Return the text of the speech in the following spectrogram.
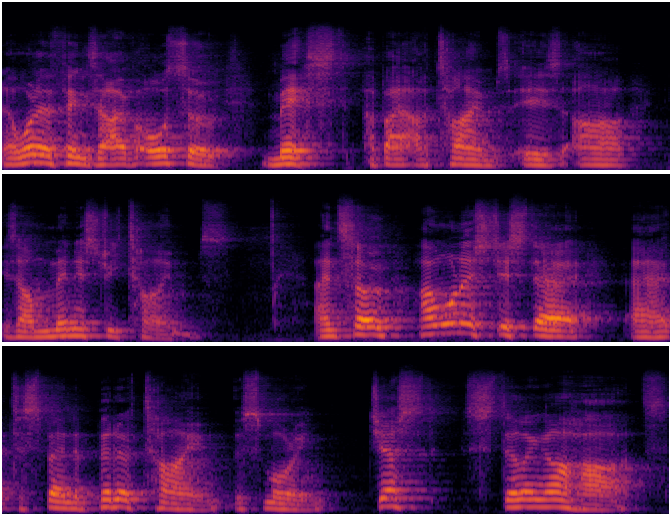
Now, one of the things I've also missed about our times is our is our ministry times, and so I want us just uh, uh, to spend a bit of time this morning just stilling our hearts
